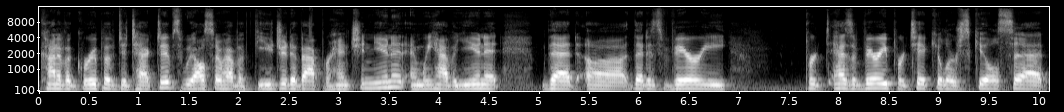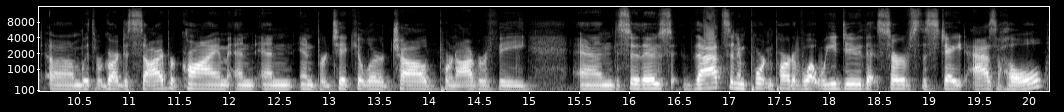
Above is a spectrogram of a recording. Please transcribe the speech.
kind of a group of detectives. We also have a fugitive apprehension unit, and we have a unit that uh, that is very has a very particular skill set um, with regard to cybercrime and, and in particular child pornography. And so those that's an important part of what we do that serves the state as a whole.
